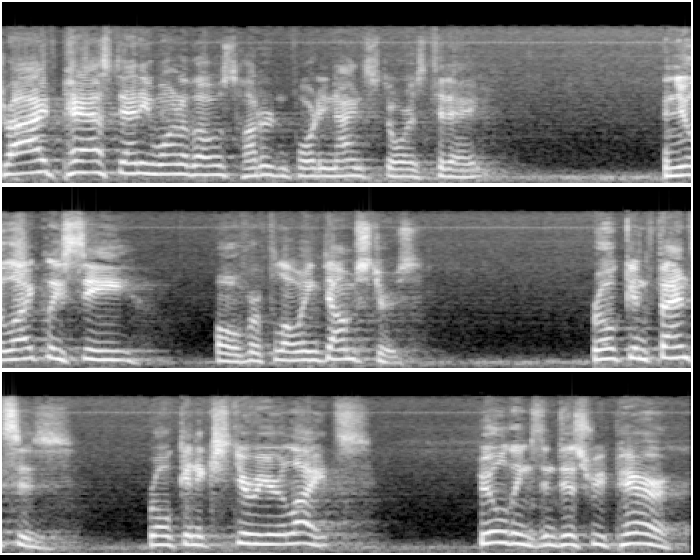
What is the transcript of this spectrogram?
Drive past any one of those 149 stores today, and you'll likely see overflowing dumpsters, broken fences, broken exterior lights, buildings in disrepair,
